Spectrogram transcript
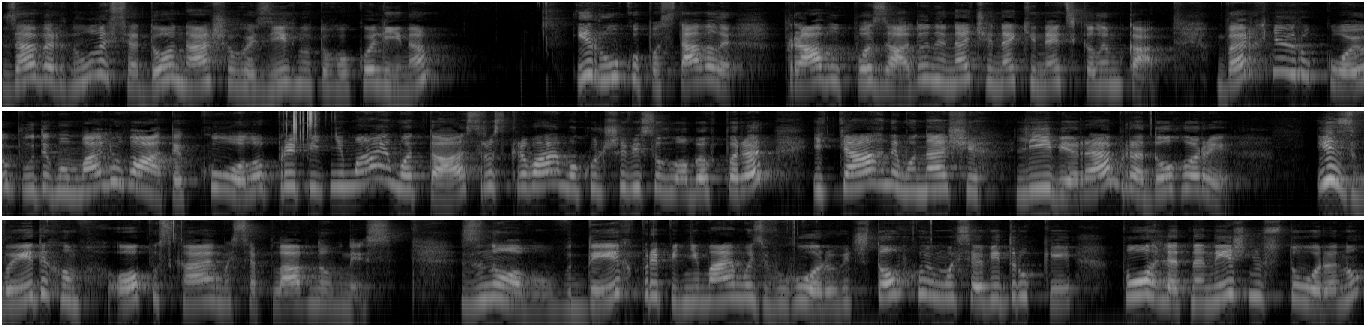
завернулися до нашого зігнутого коліна. І руку поставили праву позаду, неначе на кінець килимка. Верхньою рукою будемо малювати коло, припіднімаємо таз, розкриваємо кульшові суглоби вперед і тягнемо наші ліві ребра догори. І з видихом опускаємося плавно вниз. Знову вдих, припіднімаємось вгору, відштовхуємося від руки, погляд на нижню сторону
